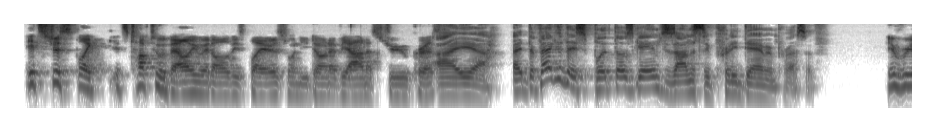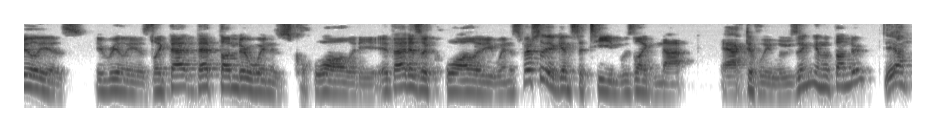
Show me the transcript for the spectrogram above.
It's just like it's tough to evaluate all these players when you don't have Giannis, Jrue, Khris. I yeah. Uh, the fact that they split those games is honestly pretty damn impressive. It really is. It really is. Like that that Thunder win is quality. That is a quality win, especially against a team who's like not actively losing in the Thunder. Yeah.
